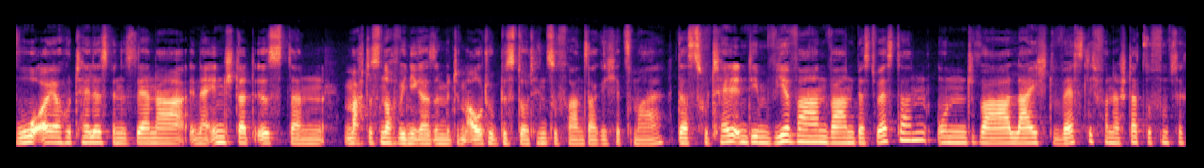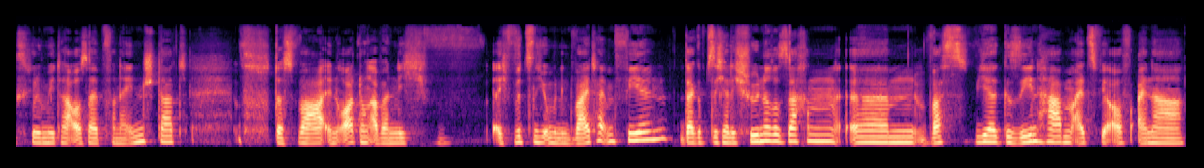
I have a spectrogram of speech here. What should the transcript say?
wo euer Hotel ist, wenn es sehr nah in der Innenstadt ist, dann macht es noch weniger Sinn, mit dem Auto bis dorthin zu fahren, sage ich jetzt mal. Das Hotel, in dem wir waren, war in Best Western und war leicht westlich von der Stadt, so fünf, sechs Kilometer außerhalb von der Innenstadt. Das war in Ordnung, aber nicht ich würde es nicht unbedingt weiterempfehlen. Da gibt es sicherlich schönere Sachen. Ähm, was wir gesehen haben, als wir auf einer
